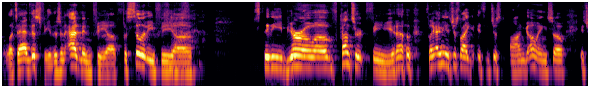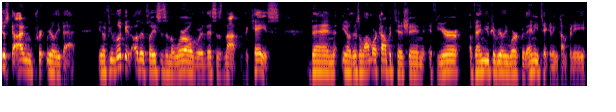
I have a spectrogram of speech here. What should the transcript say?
well, let's add this fee. There's an admin fee, a facility fee, yeah. a city bureau of concert fee you know it's like i mean it's just like it's just ongoing so it's just gotten pr- really bad you know if you look at other places in the world where this is not the case then you know there's a lot more competition. If you're a venue could really work with any ticketing company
